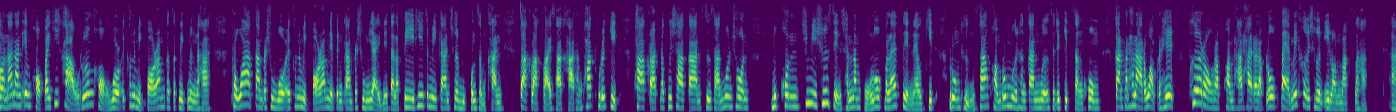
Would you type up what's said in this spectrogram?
ก่อนหน้านั้นเอ็มขอไปที่ข่าวเรื่องของ World Economic Forum กันสักนิดหนึ่งนะคะ เพราะว่าการประชุม World Economic Forum เนี่ยเป็นการประชุมใหญ่ในแต่ละปีที่จะมีการเชิญบุคคลสำคัญ จากหลากหลายสาขาทั้งภาคธุรกิจ ภาครัฐ นักวิชาการ สื่อสารมวลชน บุคคลที่มีชื่อเสียงชั้นนำของโลกมาแลกเปลี่ยนแนวคิด รวมถึงสร้างความร่วมมือทางการเมืองเศรษฐกิจสังคม การพัฒนาระหว่างประเทศ เพื่อรองรับความท้าทายระดับโลก แต่ไม่เคยเชิญอีลอนมัสก์นะคะ อ่า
